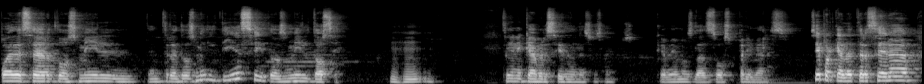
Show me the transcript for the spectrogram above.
puede ser 2000, entre 2010 y 2012. Tiene que haber sido en esos años, que vimos las dos primeras. Sí, porque la tercera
